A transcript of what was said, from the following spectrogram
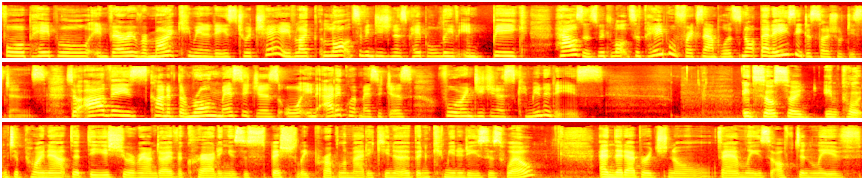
for people in very remote communities to achieve. Like lots of Indigenous people live in big houses with lots of people, for example. It's not that easy to social distance. So, are these kind of the wrong messages or inadequate messages for Indigenous communities? It's also important to point out that the issue around overcrowding is especially problematic in urban communities as well, and that Aboriginal families often live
